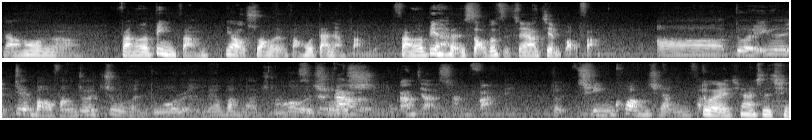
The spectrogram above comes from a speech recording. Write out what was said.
然后呢，反而病房要有双人房或单人房的，反而变很少，都只剩下健保房。哦，对，因为健保房就会住很多人，没有办法足够的休息。我刚刚讲的相反欸对，情况相反。，对，现在是情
